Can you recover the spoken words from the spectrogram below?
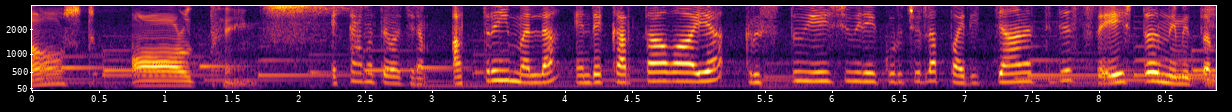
lost all things. എട്ടാമത്തെ വചനം അത്രയുമല്ല എന്റെ കർത്താവായ ക്രിസ്തു യേശുവിനെ കുറിച്ചുള്ള പരിജ്ഞാനത്തിന്റെ ശ്രേഷ്ഠ നിമിത്തം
